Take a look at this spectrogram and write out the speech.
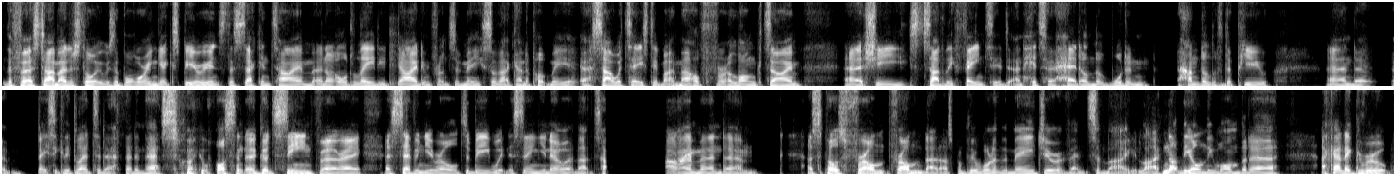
the first time I just thought it was a boring experience. The second time, an old lady died in front of me, so that kind of put me a sour taste in my mouth for a long time. Uh, she sadly fainted and hit her head on the wooden handle of the pew, and uh, basically bled to death then and there. So it wasn't a good scene for a, a seven year old to be witnessing, you know, at that time. And um, I suppose from from that, that's probably one of the major events of my life. Not the only one, but uh, I kind of grew up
